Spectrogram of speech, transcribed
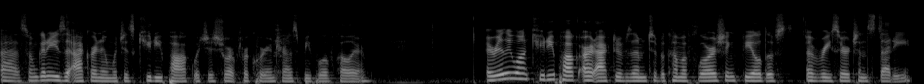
Uh, so I'm going to use the acronym, which is QTPOC, which is short for Queer and Trans People of Color. I really want QTPOC art activism to become a flourishing field of, of research and study,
